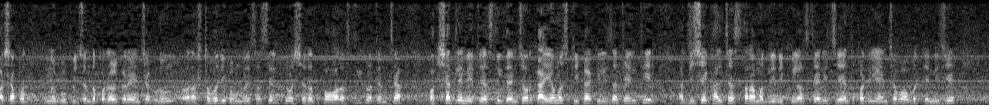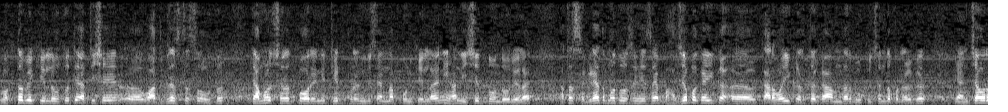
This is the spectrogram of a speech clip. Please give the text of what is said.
अशा पद्धतीनं गोपीचंद पडळकर यांच्याकडून राष्ट्रवादी काँग्रेस असेल किंवा शरद पवार असतील किंवा त्यांच्या पक्षातले नेते असतील त्यांच्यावर कायमच टीका केली जाते आणि ती अतिशय खालच्या स्तरामधली देखील असते. आणि जयंत पाटील यांच्याबाबत त्यांनी जे वक्तव्य केलं होतं ते अतिशय वादग्रस्त असं होतं. त्यामुळे शरद पवार यांनी थेट फडणवीस यांना फोन केला आहे आणि हा निषेध नोंदवलेला आहे. आता सगळ्यात महत्त्वाचं हेच आहे भाजप काही का कारवाई करतं का? आमदार गोपीचंद पडळकर यांच्यावर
